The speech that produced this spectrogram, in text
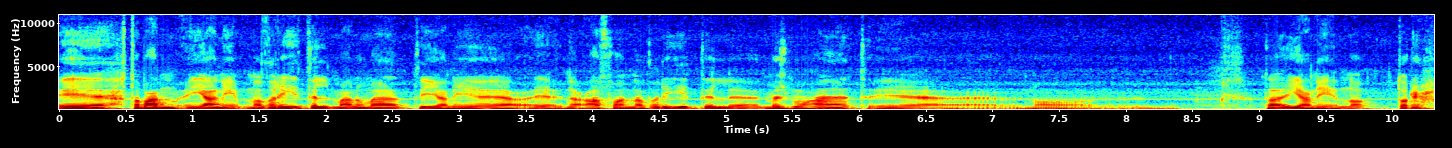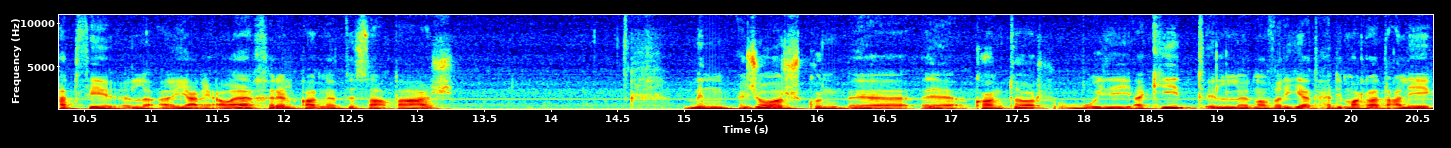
إيه طبعا يعني نظرية المعلومات يعني إيه عفوا نظرية المجموعات إيه إنه يعني إنه طرحت في يعني أواخر القرن التسعة عشر من جورج كانتور كانتور وأكيد النظريات هذه مرت عليك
